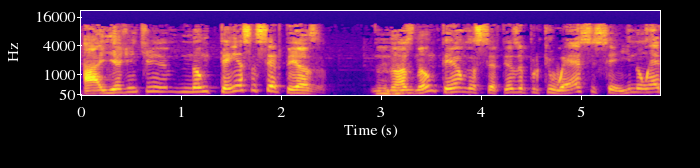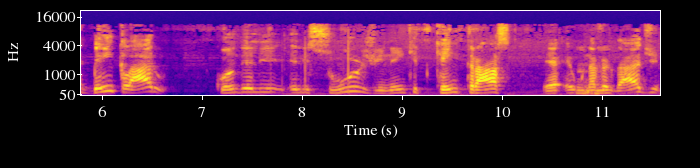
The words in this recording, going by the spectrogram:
aí a gente não tem essa certeza. Uhum. Nós não temos essa certeza porque o SCI não é bem claro quando ele, ele surge, nem que quem traz é, é, uhum. Na verdade,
